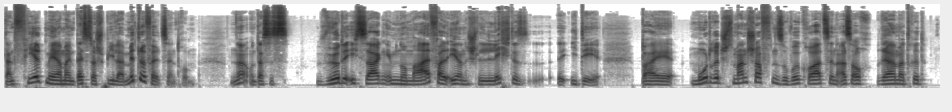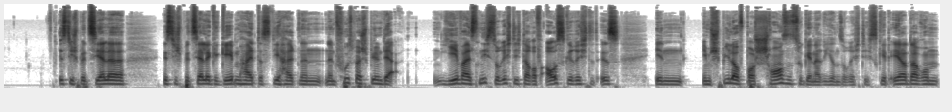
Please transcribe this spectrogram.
dann fehlt mir ja mein bester Spieler im Mittelfeldzentrum. Ne? Und das ist, würde ich sagen, im Normalfall eher eine schlechte äh, Idee. Bei Modrics Mannschaften, sowohl Kroatien als auch Real Madrid, ist die spezielle ist die spezielle Gegebenheit, dass die halt einen, einen Fußball spielen, der jeweils nicht so richtig darauf ausgerichtet ist, in, im Spielaufbau Chancen zu generieren, so richtig. Es geht eher darum,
